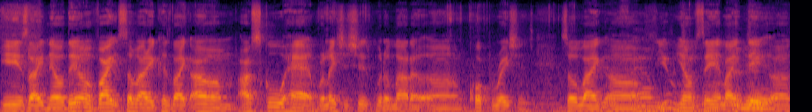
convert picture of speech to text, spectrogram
is like no, they'll invite somebody because like um our school had relationships with a lot of um corporations. So like um you, you know what I'm saying like they uh,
